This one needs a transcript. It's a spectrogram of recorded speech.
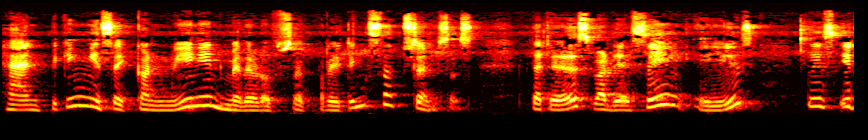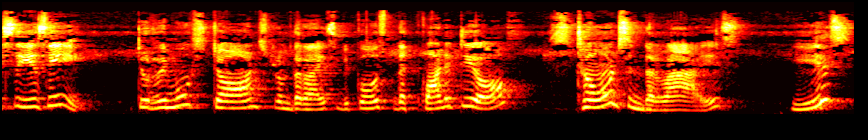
hand picking is a convenient method of separating substances. That is, what they are saying is, it's easy to remove stones from the rice because the quantity of stones in the rice is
